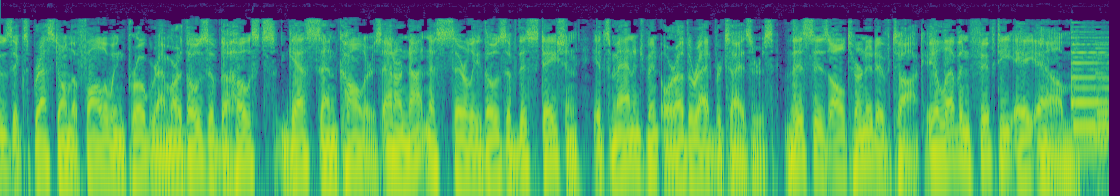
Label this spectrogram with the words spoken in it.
views expressed on the following program are those of the hosts, guests, and callers and are not necessarily those of this station, its management, or other advertisers. This is Alternative Talk, 1150 AM.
